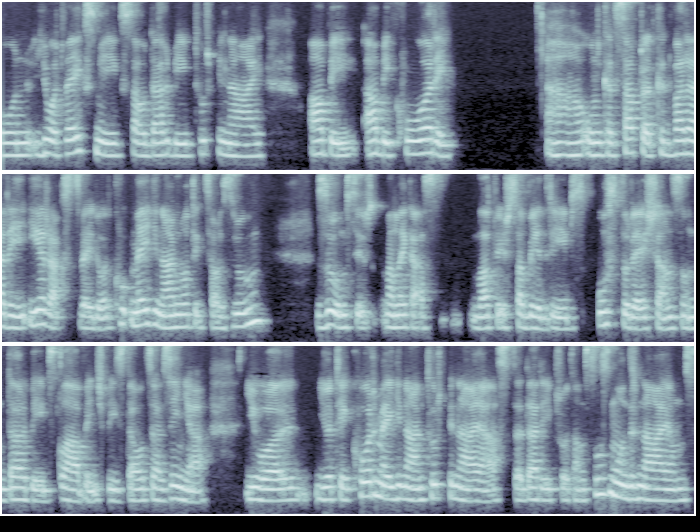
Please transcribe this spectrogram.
un ļoti veiksmīgi savu darbību turpināja abi, abi kori. Uh, un kad sapratu, ka var arī ieraksts veidot, mēģinājumu notikt caur Zoom, Zooms ir, man liekas, latviešu sabiedrības uzturēšanas un darbības glābiņš bijis daudzā ziņā. Jo, jo tie kori mēģinājumi turpinājās, tad arī, protams, uzmundrinājums.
